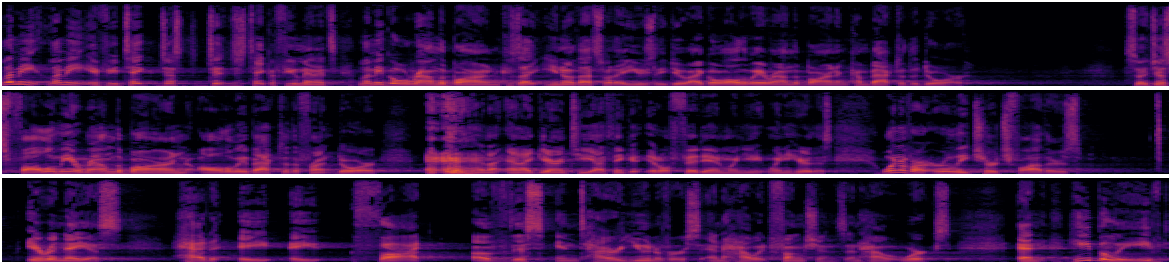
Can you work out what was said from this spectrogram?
let me, let me, if you take, just, just take a few minutes, let me go around the barn because I, you know, that's what I usually do. I go all the way around the barn and come back to the door. So just follow me around the barn all the way back to the front door, and, I, and, I, guarantee I think it'll fit in when you, when you hear this. One of our early church fathers, Irenaeus had a, a thought of this entire universe and how it functions and how it works. And he believed,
